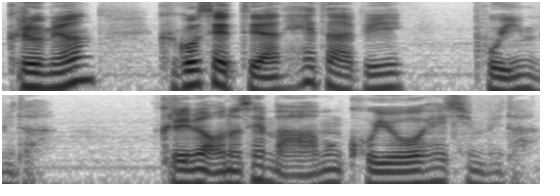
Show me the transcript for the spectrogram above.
그러면 그것에 대한 해답이 보입니다. 그러면 어느새 마음은 고요해집니다.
